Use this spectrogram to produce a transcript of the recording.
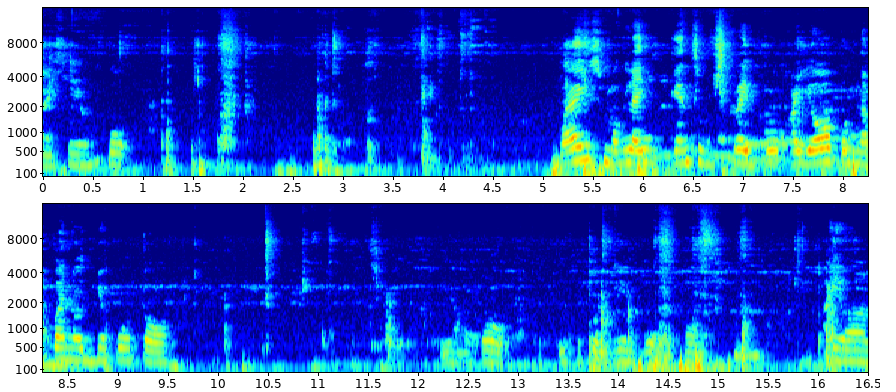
Guys, ayan po. Guys, mag-like and subscribe po kayo pag napanood nyo po to. Ayan po. Ipapal din po ako. Ayun,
